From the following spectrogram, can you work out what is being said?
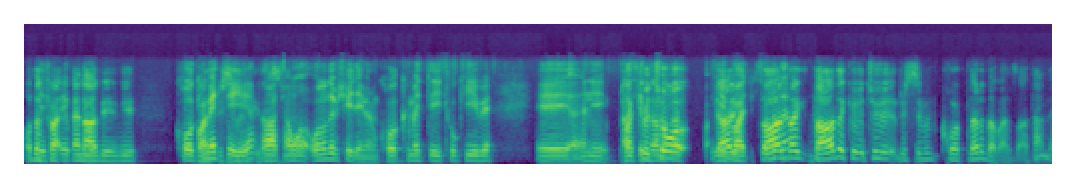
O da Chase fena bir, bir wide Kmet de iyi. Aa, tamam, ona da bir şey demiyorum. Cole Kmet de iyi, çok iyi bir e, hani pas kötü o iyi ya wide receiver daha da. da daha da kötü receiving kortları da var zaten de.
